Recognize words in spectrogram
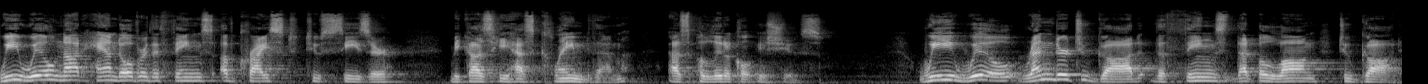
We will not hand over the things of Christ to Caesar because he has claimed them as political issues. We will render to God the things that belong to God.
